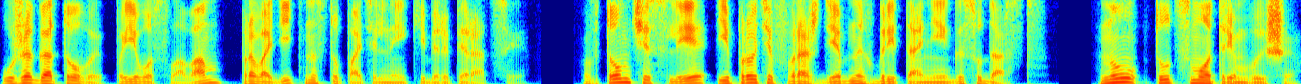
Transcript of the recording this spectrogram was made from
уже готовы, по его словам, проводить наступательные кибероперации. В том числе и против враждебных Британии государств. Ну, тут смотрим выше.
